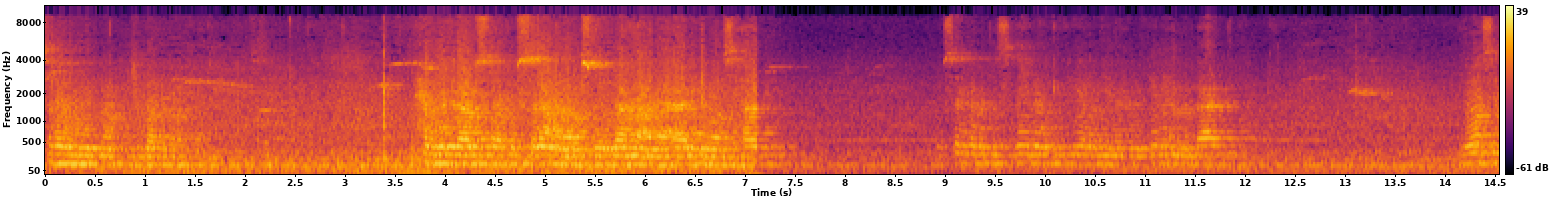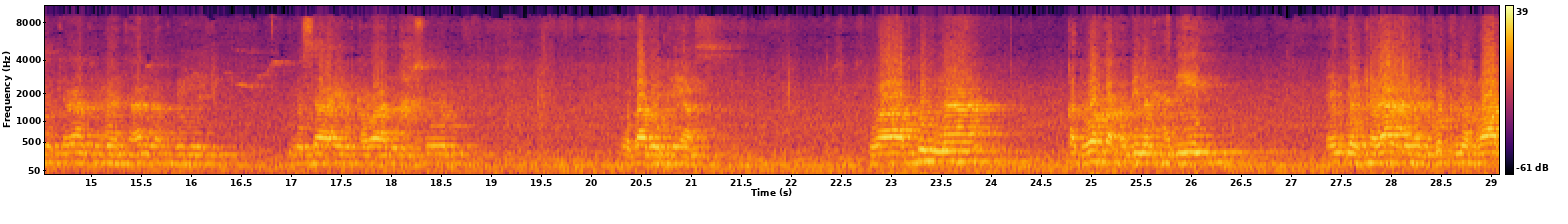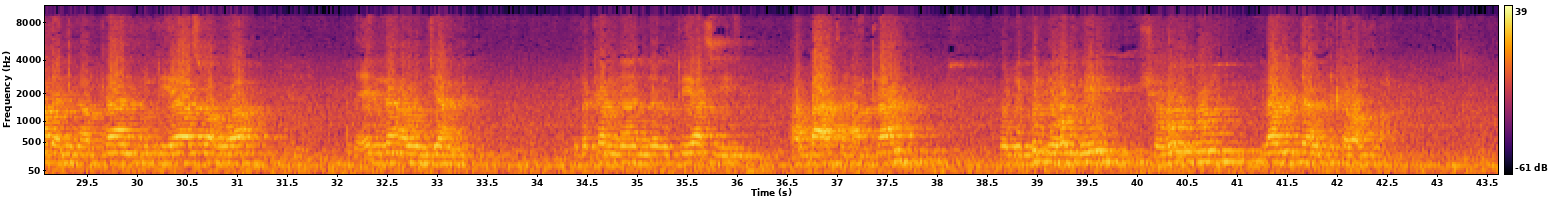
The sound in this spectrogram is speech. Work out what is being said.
السلام عليكم ورحمة الله وبركاته. الحمد لله والصلاة والسلام على رسول الله وعلى آله وأصحابه. وسلم تسليما كثيرا إلى الدين أما بعد. نواصل الكلام فيما يتعلق بمسائل قواعد الأصول وباب القياس. وكنا قد وقف بنا الحديث عند الكلام على الركن الرابع من أركان القياس وهو العلة أو الجامع وذكرنا أن القياس أربعة أركان ولكل ركن شروط لا بد أن تتوفر.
